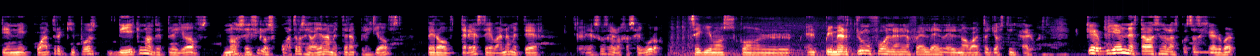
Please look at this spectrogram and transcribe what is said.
Tiene cuatro equipos dignos de playoffs. No sé si los cuatro se vayan a meter a playoffs, pero tres se van a meter. Eso se los aseguro. Seguimos con el primer triunfo en la NFL del novato Justin Herbert. Que bien estaba haciendo las cosas Herbert,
